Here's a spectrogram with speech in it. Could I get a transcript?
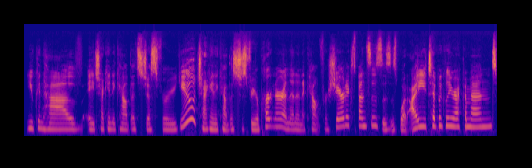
You can have a checking account that's just for you, a checking account that's just for your partner, and then an account for shared expenses. This is what I typically recommend.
